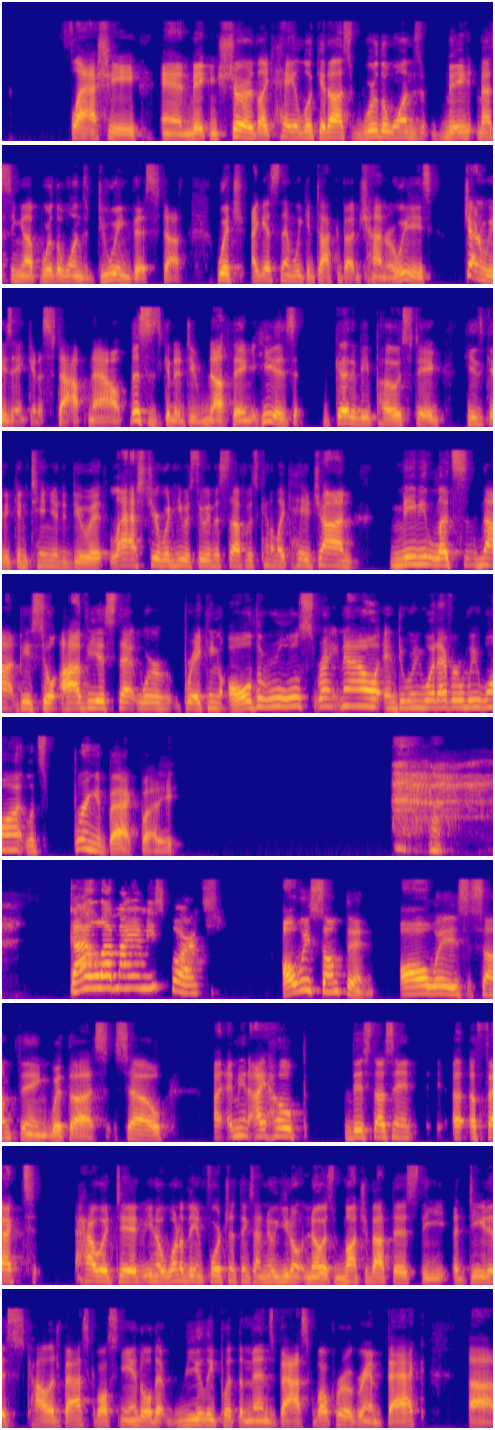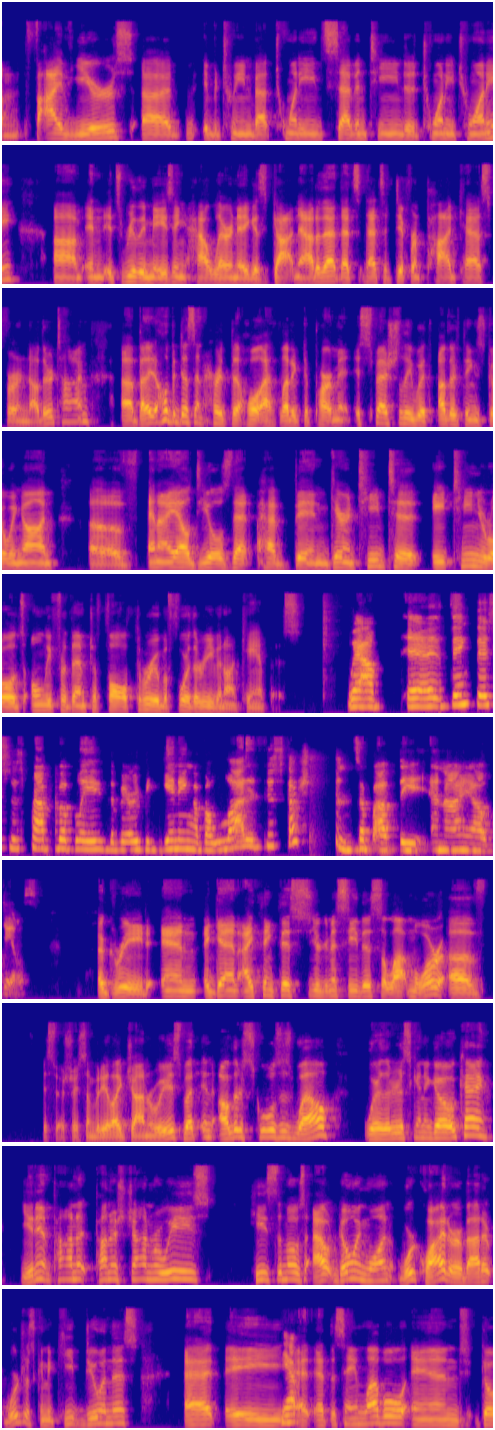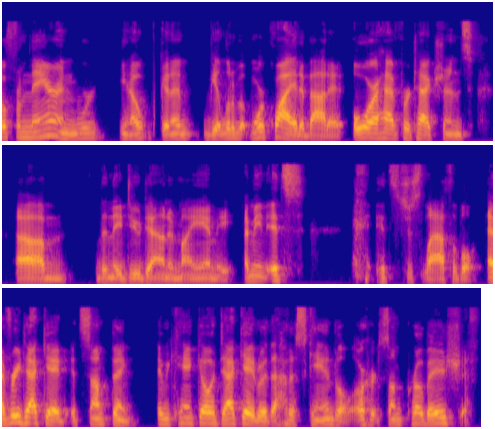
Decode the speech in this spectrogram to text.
flashy, and making sure, like, hey, look at us. We're the ones ma- messing up. We're the ones doing this stuff. Which I guess then we can talk about John Ruiz John Ruiz ain't going to stop now. This is going to do nothing. He is going to be posting. He's going to continue to do it. Last year, when he was doing this stuff, it was kind of like, hey, John, maybe let's not be so obvious that we're breaking all the rules right now and doing whatever we want. Let's bring it back, buddy. Gotta love Miami sports. Always something, always something with us. So, I mean, I hope this doesn't affect how it did. You know, one of the unfortunate things I know you don't know as much about this the Adidas college basketball scandal that really put the men's basketball program back um, five years uh, in between about 2017 to 2020. Um, and it's really amazing how Larrañaga's gotten out of that. That's that's a different podcast for another time. Uh, but I hope it doesn't hurt the whole athletic department, especially with other things going on of NIL deals that have been guaranteed to 18 year olds only for them to fall through before they're even on campus. Well, eh, I think this is probably the very beginning of a lot of discussions about the NIL deals. Agreed. And again, I think this you're going to see this a lot more of especially somebody like John Ruiz, but in other schools as well, where they're just going to go, okay, you didn't punish John Ruiz. He's the most outgoing one. We're quieter about it. We're just going to keep doing this at a yep. at, at, the same level and go from there. And we're you know going to be a little bit more quiet about it or have protections um, than they do down in Miami. I mean, it's it's just laughable. Every decade, it's something. And we can't go a decade without a scandal or some probation.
